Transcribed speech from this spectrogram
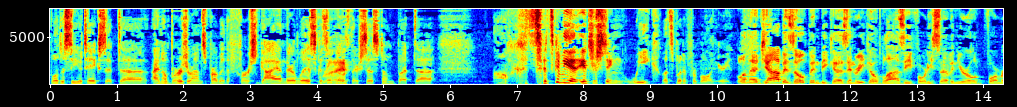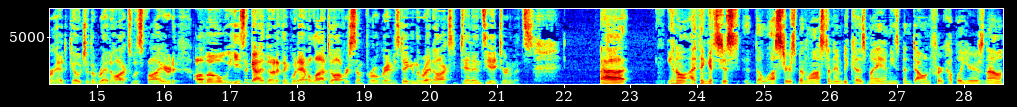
we'll just see who takes it. Uh, I know Bergeron's probably the first guy on their list because Right. he knows their system. But uh, oh, it's, it's going to be an interesting week. Let's put it for Bowling Green. Well, that job is open because Enrico Blasi, 47 year old former head coach of the Red Hawks, was fired. Although he's a guy that I think would have a lot to offer some program. He's taken the Red Hawks to 10 NCAA tournaments. You know, I think it's just the luster's been lost on him because Miami's been down for a couple of years now.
